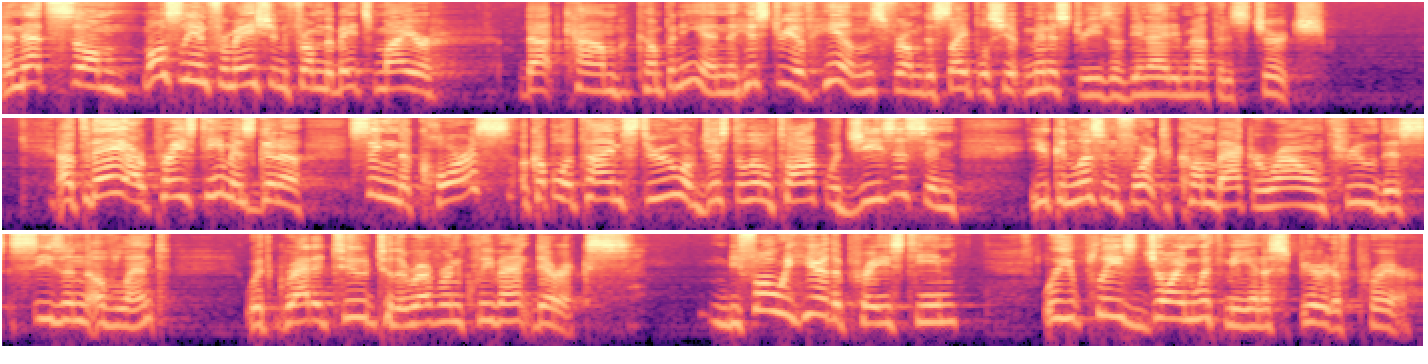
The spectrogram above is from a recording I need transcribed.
And that's um, mostly information from the Bates Meyer company and the history of hymns from Discipleship Ministries of the United Methodist Church. Now, today, our praise team is going to sing the chorus a couple of times through of just a little talk with Jesus, and you can listen for it to come back around through this season of Lent with gratitude to the Reverend Cleavant Derricks. Before we hear the praise team, will you please join with me in a spirit of prayer?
